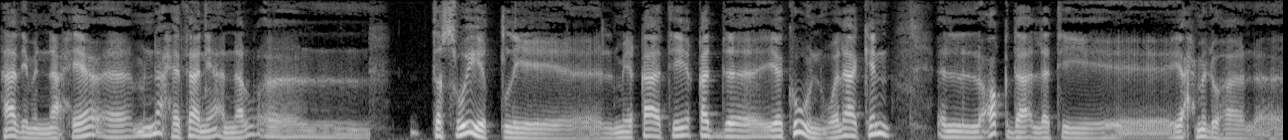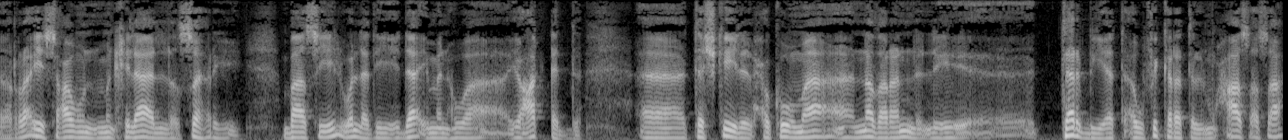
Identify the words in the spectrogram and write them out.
هذه من ناحية من ناحية ثانية أن التصويت للميقاتي قد يكون ولكن العقدة التي يحملها الرئيس عون من خلال صهره باصيل والذي دائما هو يعقد تشكيل الحكومة نظرا لتربية أو فكرة المحاصصة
